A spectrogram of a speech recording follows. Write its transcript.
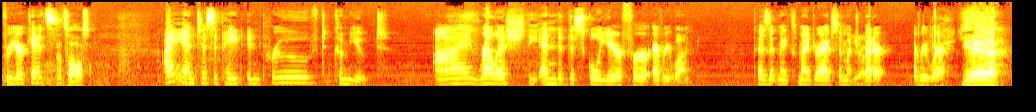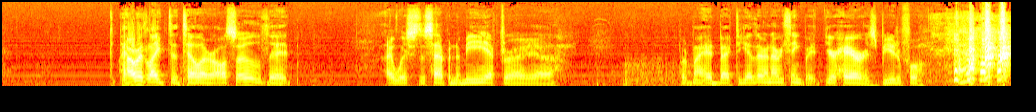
for your kids. That's awesome. I anticipate improved commute. I relish the end of the school year for everyone because it makes my drive so much Yeah. better everywhere. Yeah. I would like to tell her also that I wish this happened to me after I uh, put my head back together and everything. But your hair is beautiful.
